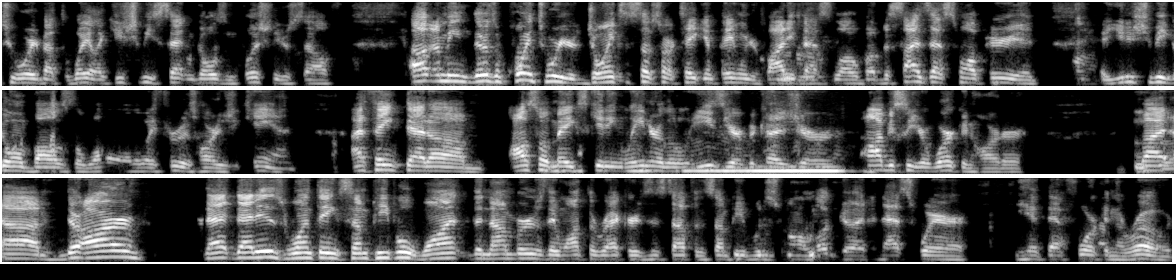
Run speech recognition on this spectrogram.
too worried about the weight. Like you should be setting goals and pushing yourself. Uh, I mean, there's a point to where your joints and stuff start taking pain when your body mm-hmm. fat's low. But besides that small period, you should be going balls to the wall all the way through as hard as you can. I think that um, also makes getting leaner a little easier because you're obviously you're working harder. But mm-hmm. um, there are that that is one thing. Some people want the numbers, they want the records and stuff, and some people just want to look good, and that's where you hit that fork in the road.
